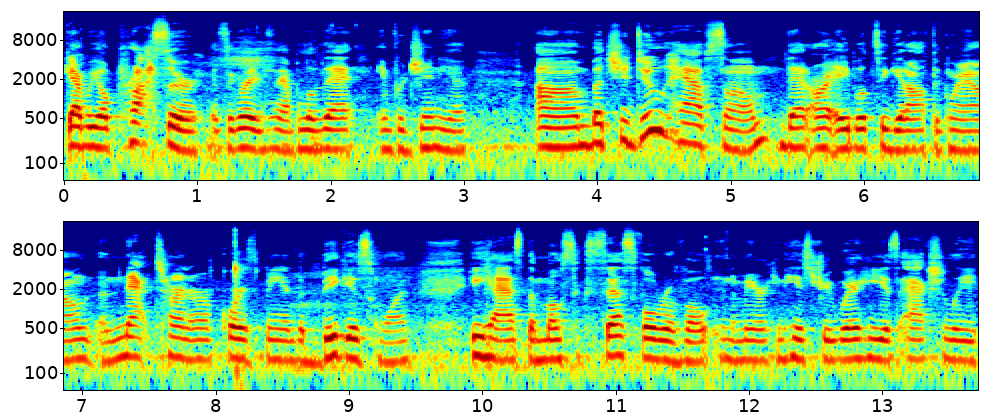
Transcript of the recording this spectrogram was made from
Gabriel Prosser is a great example of that in Virginia. Um, but you do have some that are able to get off the ground. Nat Turner, of course, being the biggest one. He has the most successful revolt in American history where he is actually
